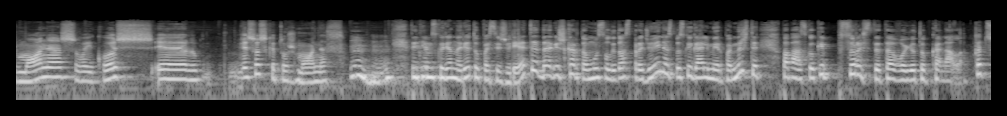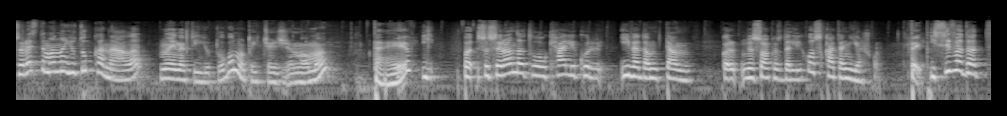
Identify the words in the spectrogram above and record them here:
žmonės, vaikus ir visus kitus žmonės. Mhm. Tai tiems, kurie norėtų pasižiūrėti, dar iš karto mūsų laidos pradžioje, nes paskui galime ir pamiršti, papasako, kaip surasti tavo YouTube kanalą. Kad surasti mano YouTube kanalą, nueinat į YouTube, nu tai čia žinoma. Taip. Į, susirandat laukelį, kur įvedam ten visokius dalykus, ką ten ieškom. Taip. Įsivedat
